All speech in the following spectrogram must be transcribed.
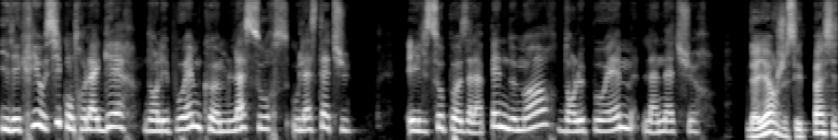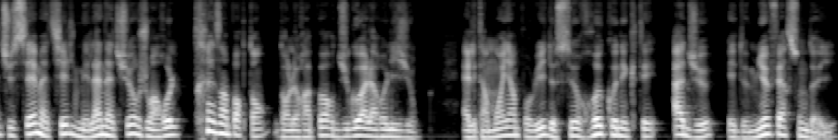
Il écrit aussi contre la guerre dans les poèmes comme La source ou La statue. Et il s'oppose à la peine de mort dans le poème La nature. D'ailleurs, je sais pas si tu sais, Mathilde, mais la nature joue un rôle très important dans le rapport d'Hugo à la religion. Elle est un moyen pour lui de se reconnecter à Dieu et de mieux faire son deuil.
